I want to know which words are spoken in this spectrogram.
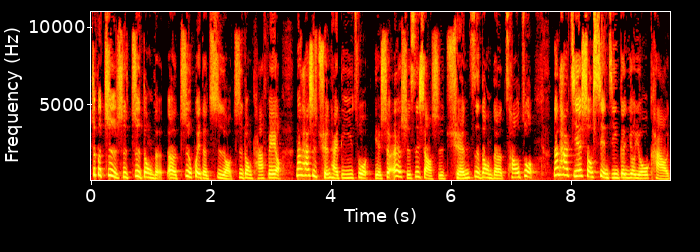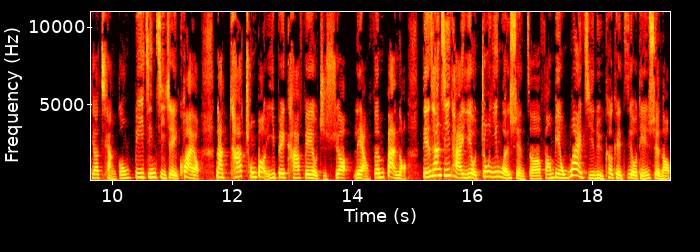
这个“智”是自动的，呃，智慧的“智”哦，自动咖啡哦。那它是全台第一座，也是二十四小时全自动的操作。那它接受现金跟悠游卡哦，要抢攻 B 经济这一块哦。那它冲泡一杯咖啡哦，只需要两分半哦。点餐机台也有中英文选择，方便外籍旅客可以自由点选哦。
